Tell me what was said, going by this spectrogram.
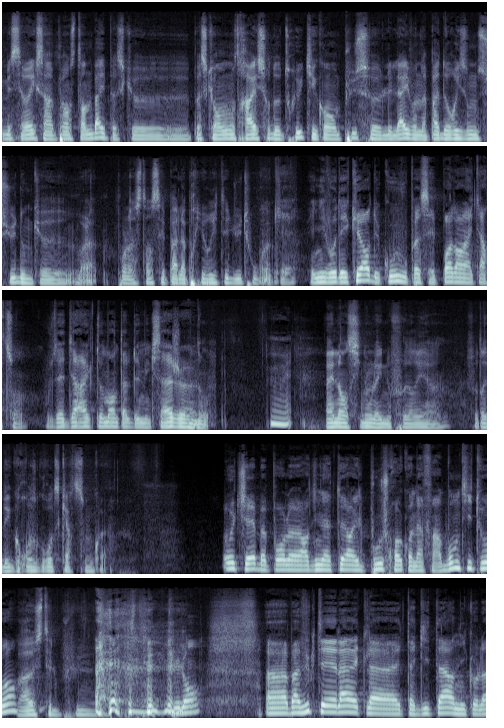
Mais c'est vrai que c'est un peu en stand-by parce que parce qu'on travaille sur d'autres trucs et qu'en plus euh, les lives, on n'a pas d'horizon dessus, donc euh, voilà. Pour l'instant, c'est pas la priorité du tout. Quoi. Ok. Et niveau des chœurs, du coup, vous passez pas dans la carte son. Vous êtes directement en table de mixage. euh, Non. Ouais. Ah non, sinon là, il nous faudrait, euh, faudrait des grosses grosses cartes son, quoi. Ok, bah pour l'ordinateur et le pouls, je crois qu'on a fait un bon petit tour. Ah, c'était le plus. plus long. Euh, bah, vu que tu es là avec, la- avec ta guitare, Nicolas,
